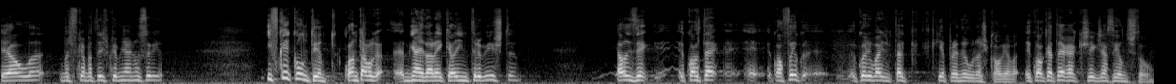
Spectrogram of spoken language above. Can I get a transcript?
ela, mas ficava triste porque a minha mãe não sabia. E fiquei contente, quando estava a minha a dar aquela entrevista, ela dizia, qual, te, qual foi a coisa mais importante que aprendeu na escola? Ela, a qualquer terra que chegue já sei onde estou.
